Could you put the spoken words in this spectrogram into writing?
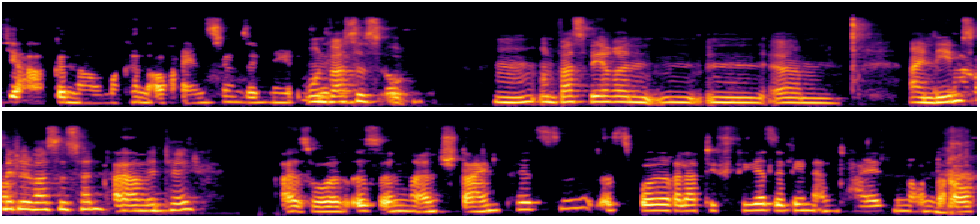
ja, genau. Man kann auch einzeln Selen. Und was ist mhm. und was wäre ein, ein, ein, ähm, ein Lebensmittel, was es ähm, enthält? Also es ist in, in Steinpilzen ist wohl relativ viel Selen enthalten und auch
